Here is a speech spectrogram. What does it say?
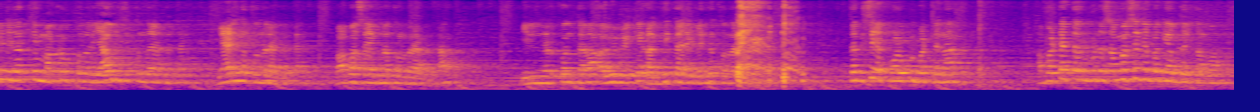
ಇಟ್ಟಿರೋದಕ್ಕೆ ಮಕ್ಕಳಿಗೆ ತೊಂದರೆ ಯಾವ ರೀತಿ ತೊಂದರೆ ಆಗುತ್ತೆ ಯಾರಿಂದ ತೊಂದರೆ ಆಗುತ್ತೆ ಬಾಬಾ ಸಾಹೇಬ್ರ ತೊಂದರೆ ಆಗುತ್ತಾ? ಇಲ್ಲಿ ನಡ್ಕೊಂತಾರ ಅವಿವೇಕಿ ಅಧಿಕಾರಿಗಳಿಂದ ತೊಂದರೆ ಆಗುತ್ತೆ. ತೆಗ್ಸಿ, ಕೊಳಕು ಬಟ್ಟೆನ. ಆ ಬಟ್ಟೆ ತೆಗೆದ್ಬಿಟ್ಟು ಸಮಸ್ಯೆನೇ ಬಗ್ಗೆ ಆಗ್ಬೇಕಲ್ವಾ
